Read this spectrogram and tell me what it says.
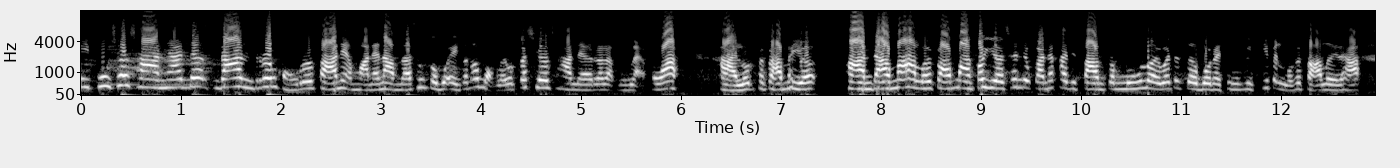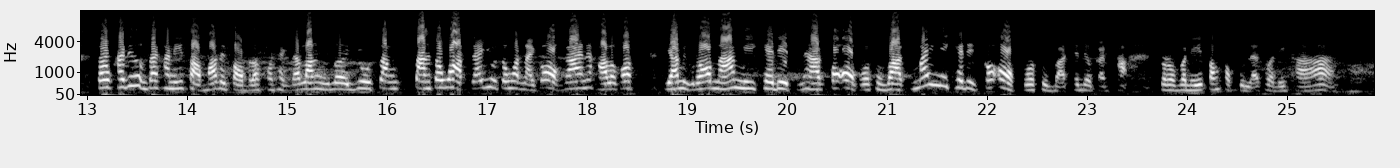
มีผู้เชี่ยวชาญนะด้านเรื่องของรถไฟฟ้าเนี่ยมาแนะนำนะซึ่งตัวโบเองก็ต้องบอกเลยว่าก็เชี่ยวชาญในระดับหนึ่งแหละเพราะว่าขายรถไฟฟ้ามาเยอะ ผ่านดราม่ารถไฟฟ้ามาก็เยอะเช่นเดียวกันนะคะติดตามจะรู้เลยว่าจะเจอโบนในทุกิที่เป็นรถไฟฟ้าเลยนะคะสำหรับใครที่สนใจคันนี้สามารถติดต่อไปรับคอนแทคด้านล่างนี้เลย อยู่จังต่างจังหวัดนะอยู่จังหวัดไหนก็ออกได้นะคะ แล้วก็ย้ำอีกรอบนะ มีเครดิตนะคะก็ออกรถศูนย์บาทไม่มีเครดิตก็ออกรถศูนย์บาทเช่นเดียวกันค่ะสำหรับวันนี้ต้องขอบคุณและสวัสดีค่ะ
